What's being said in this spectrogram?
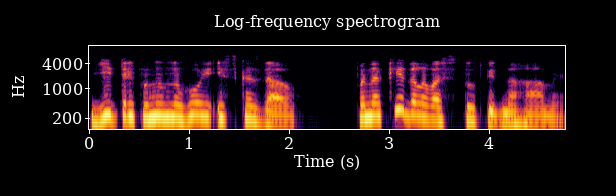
дід тріпонув ногою і сказав Понакидала вас тут під ногами.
